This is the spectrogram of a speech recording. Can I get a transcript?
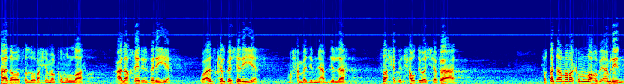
هذا وصلوا رحمكم الله على خير البرية. وأزكى البشرية محمد بن عبد الله صاحب الحوض والشفاعة. فقد أمركم الله بأمر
